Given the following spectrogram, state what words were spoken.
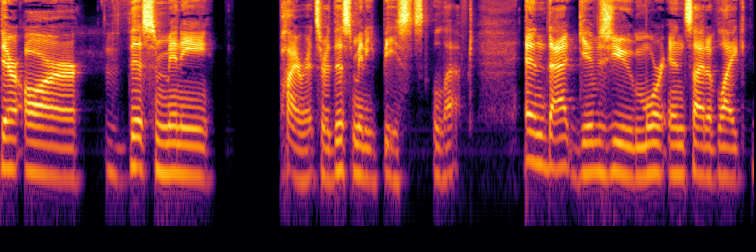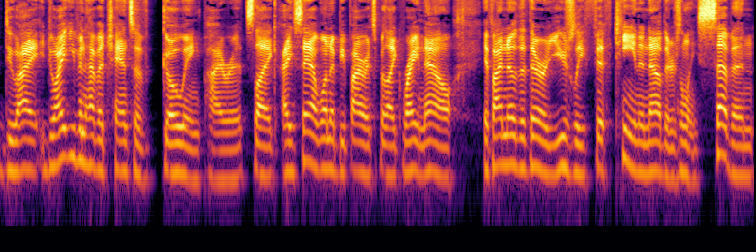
there are this many pirates or this many beasts left. And that gives you more insight of like, do I do I even have a chance of going pirates? Like I say I want to be pirates, but like right now, if I know that there are usually 15 and now there's only seven,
